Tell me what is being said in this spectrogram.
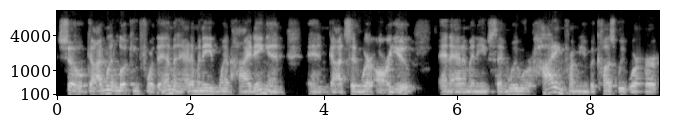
So God went looking for them, and Adam and Eve went hiding, and, and God said, Where are you? And Adam and Eve said, We were hiding from you because we were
